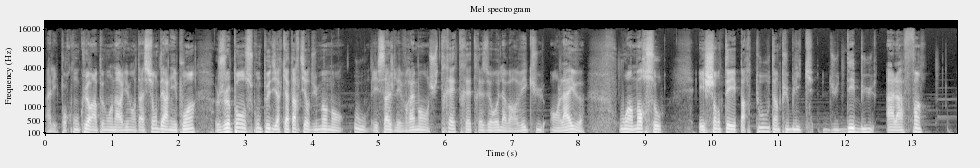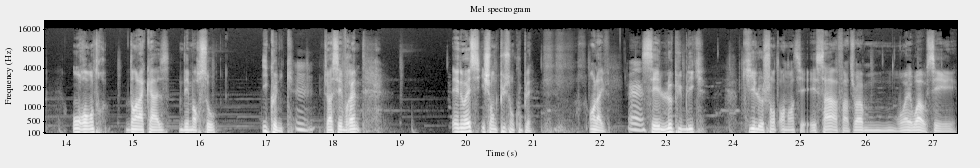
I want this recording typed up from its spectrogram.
allez, pour conclure un peu mon argumentation, dernier point, je pense qu'on peut dire qu'à partir du moment où, et ça je l'ai vraiment, je suis très très très heureux de l'avoir vécu en live, où un morceau est chanté par tout un public du début à la fin, on rentre dans la case des morceaux iconiques. Mm. Tu vois, c'est vrai. NOS, il chante plus son couplet en live. C'est le public qui le chante en entier. Et ça, enfin, tu vois, mm, ouais, waouh, c'est.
